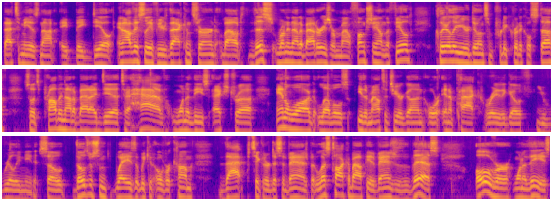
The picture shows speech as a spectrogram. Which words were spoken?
That to me is not a big deal. And obviously, if you're that concerned about this running out of batteries or malfunctioning out in the field, clearly you're doing some pretty critical stuff. So it's probably not a bad idea to have one of these extra analog levels either mounted to your gun or in a pack ready to go if you really need it. So those are some ways that we can overcome that particular disadvantage. But let's talk about the advantages of this over one of these.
